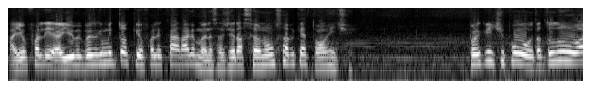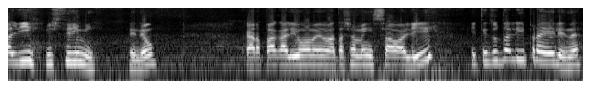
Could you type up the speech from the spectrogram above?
Aí eu falei, aí depois que me toquei, eu falei, caralho, mano, essa geração não sabe o que é torrent. Porque, tipo, tá tudo ali no streaming, entendeu? Cara paga ali uma, uma taxa mensal ali e tem tudo ali pra ele, né?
